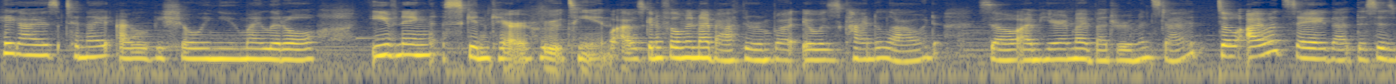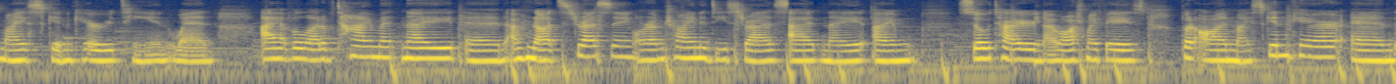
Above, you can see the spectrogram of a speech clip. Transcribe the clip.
Hey guys, tonight I will be showing you my little evening skincare routine. I was gonna film in my bathroom, but it was kind of loud. So I'm here in my bedroom instead. So I would say that this is my skincare routine when I have a lot of time at night and I'm not stressing or I'm trying to de-stress at night. I'm so tired. I wash my face, put on my skincare, and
